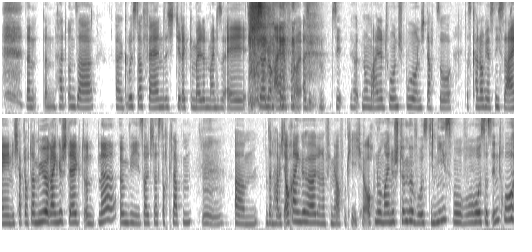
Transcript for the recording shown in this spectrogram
dann, dann hat unser äh, größter Fan sich direkt gemeldet und meinte so, ey, ich höre nur eine von euch, also sie hört nur meine Tonspur und ich dachte so, das kann doch jetzt nicht sein. Ich habe doch da Mühe reingesteckt und ne, irgendwie sollte das doch klappen. Mhm. Ähm, und dann habe ich auch reingehört und dann fiel mir auf, okay, ich höre auch nur meine Stimme. Wo ist Denise? Wo, wo, wo ist das Intro?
